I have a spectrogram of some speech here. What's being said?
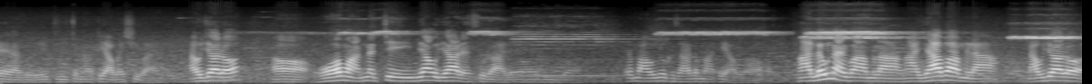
ခဲ့တာဆိုရင်ဒီကျွန်တော်တရားပဲရှိပါတယ်နောက်ကြတော့အာဝေါ်မှာနှစ်ကြိမ်မြောက်ရတယ်ဆိုတာလည်းဒီပထမဦးဆုံးကစားသမားတရားပေါ့ငါလုံနိုင်ပါမလားငါရပါမလားနောက်ကြတော့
